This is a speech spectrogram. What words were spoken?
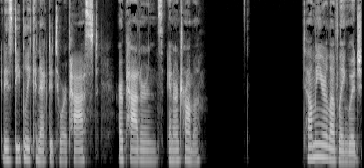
It is deeply connected to our past, our patterns, and our trauma. Tell me your love language,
